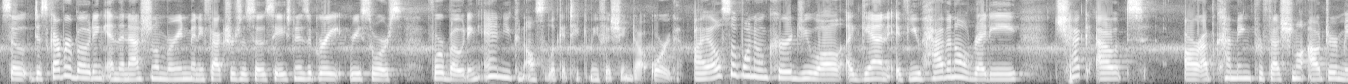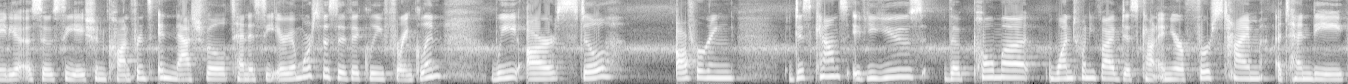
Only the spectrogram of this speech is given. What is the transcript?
So, Discover Boating and the National Marine Manufacturers Association is a great resource for boating, and you can also look at takemefishing.org. I also want to encourage you all, again, if you haven't already, check out our upcoming Professional Outdoor Media Association conference in Nashville, Tennessee area, more specifically Franklin. We are still offering discounts if you use the POMA 125 discount and you're a first time attendee,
